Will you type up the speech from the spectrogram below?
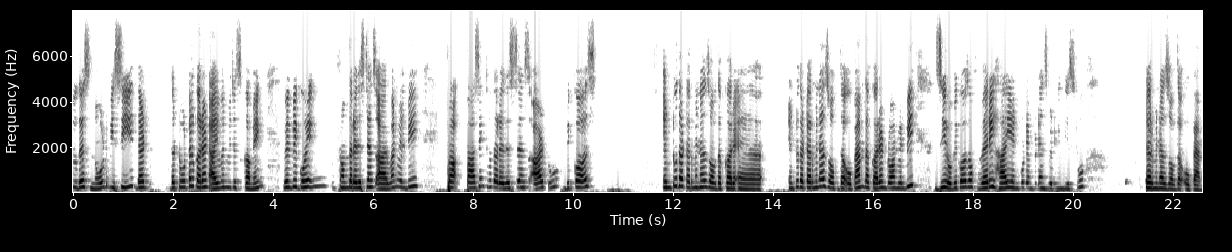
to this node we see that the total current I1 which is coming will be going from the resistance R1 will be pa passing through the resistance R2 because into the terminals of the uh, into the terminals of the op amp the current drawn will be zero because of very high input impedance between these two terminals of the op amp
